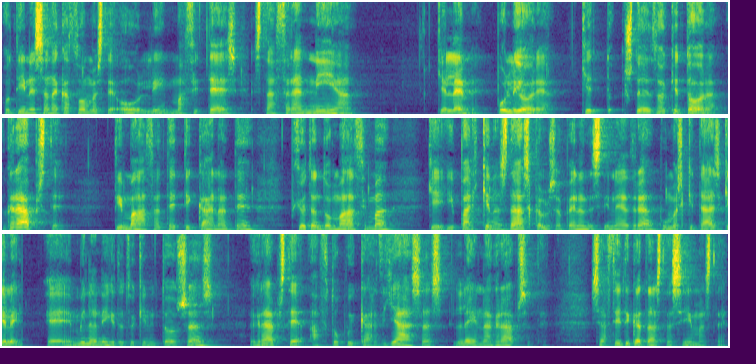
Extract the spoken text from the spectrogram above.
ότι είναι σαν να καθόμαστε όλοι μαθητές στα θρανία και λέμε πολύ ωραία. Και στο εδώ και τώρα γράψτε. Τι μάθατε, τι κάνατε, ποιο ήταν το μάθημα και υπάρχει και ένας δάσκαλος απέναντι στην έδρα που μας κοιτάζει και λέει ε, μην ανοίγετε το κινητό σας, γράψτε αυτό που η καρδιά σας λέει να γράψετε. Σε αυτή την κατάσταση είμαστε,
